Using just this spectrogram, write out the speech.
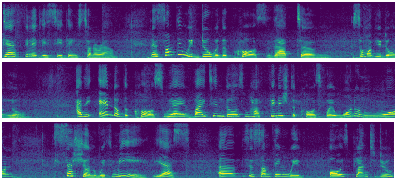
definitely see things turn around. There's something we do with the course that um, some of you don't know. At the end of the course, we are inviting those who have finished the course for a one on one session with me. Yes, uh, this is something we've always planned to do.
